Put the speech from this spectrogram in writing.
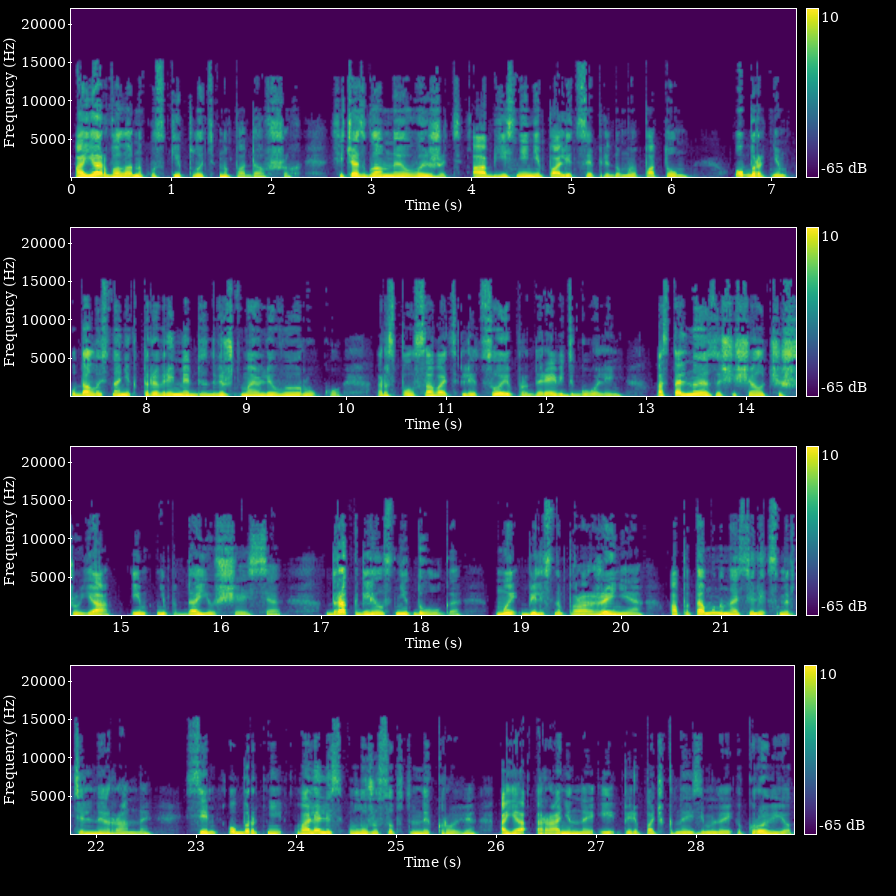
а я рвала на куски плоть нападавших. Сейчас главное выжить, а объяснение полиции придумаю потом. Оборотням удалось на некоторое время обездвижить мою левую руку, располосовать лицо и продырявить голень. Остальное защищал чешуя, им не поддающаяся. Драк длился недолго. Мы бились на поражение, а потому наносили смертельные раны. Семь оборотней валялись в луже собственной крови, а я, раненая и перепачканная землей и кровью,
